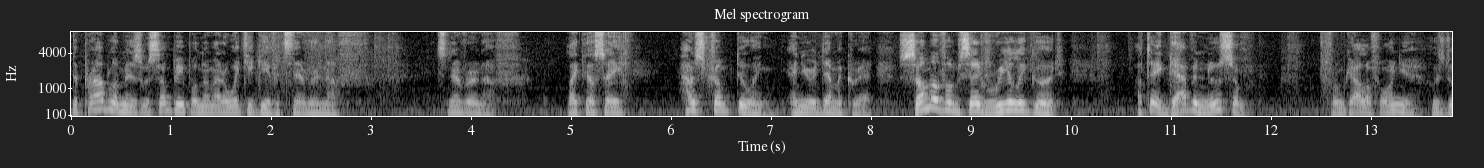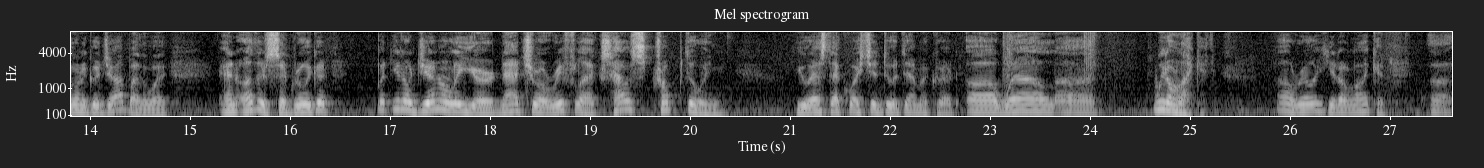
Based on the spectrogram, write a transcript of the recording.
The problem is with some people, no matter what you give, it's never enough. It's never enough. Like they'll say, How's Trump doing? And you're a Democrat. Some of them said really good. I'll tell you, Gavin Newsom from California, who's doing a good job, by the way, and others said really good. But you know, generally, your natural reflex, how's Trump doing? You ask that question to a Democrat. Uh, well, uh, we don't like it. Oh, really? You don't like it? Uh,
